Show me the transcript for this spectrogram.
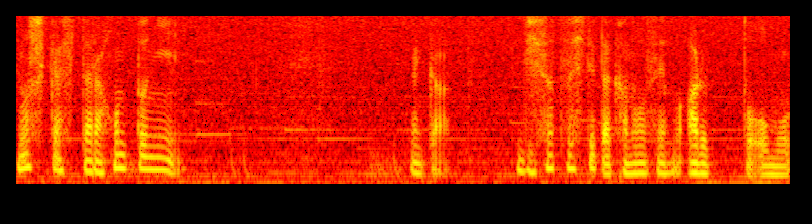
もしかしたら本当になんか自殺してた可能性もあると思う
